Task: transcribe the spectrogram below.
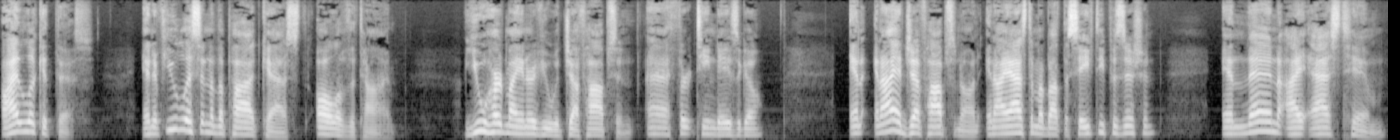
I look at this, and if you listen to the podcast all of the time, you heard my interview with Geoff Hobson uh, 13 days ago. And, and I had Geoff Hobson on, and I asked him about the safety position. And then I asked him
